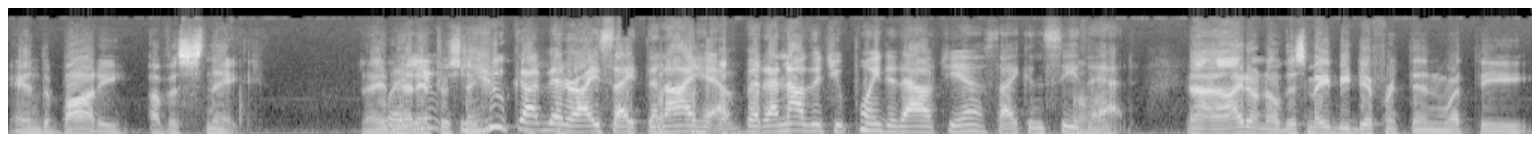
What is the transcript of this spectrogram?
and the body of a snake. Now, isn't that you, interesting? You've got better eyesight than I have. But uh, now that you pointed out, yes, I can see Uh-huh. that. Now, I don't know. This may be different than what the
